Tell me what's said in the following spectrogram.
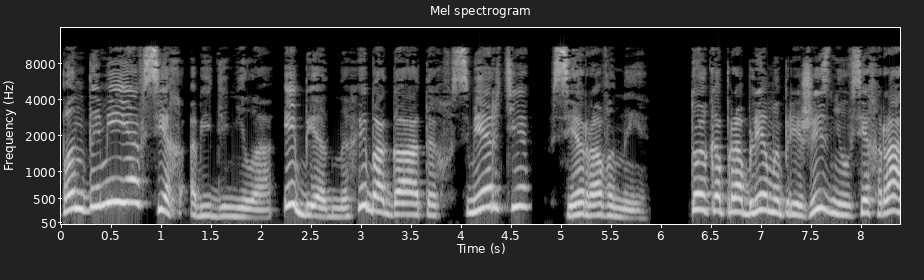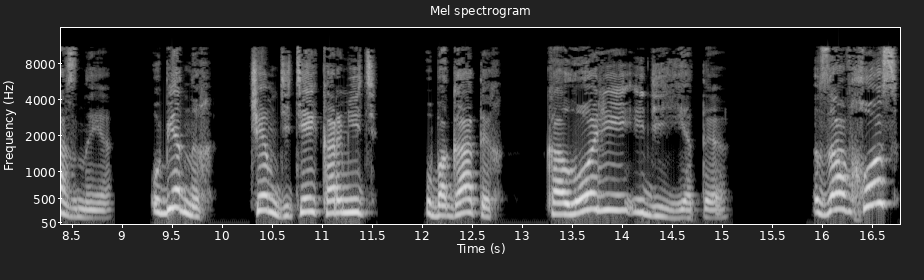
Пандемия всех объединила, и бедных, и богатых, в смерти все равны. Только проблемы при жизни у всех разные. У бедных чем детей кормить, у богатых калории и диеты. Завхоз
